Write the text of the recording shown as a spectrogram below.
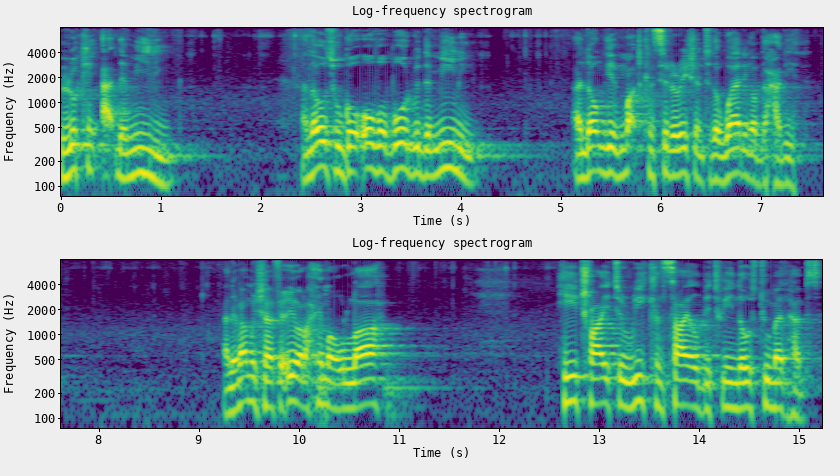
looking at the meaning and those who go overboard with the meaning and don't give much consideration to the wording of the hadith. And Imam Shafi'i rahimahullah, he tried to reconcile between those two madhabs.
